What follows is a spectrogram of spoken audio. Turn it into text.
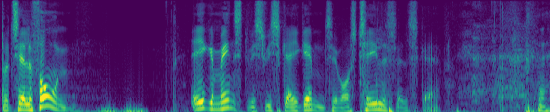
på telefonen. Ikke mindst, hvis vi skal igennem til vores teleselskab.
